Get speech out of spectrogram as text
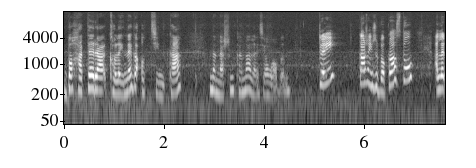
bohatera kolejnego odcinka na naszym kanale ziołowym. Czyli korzeń żywokostu, ale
